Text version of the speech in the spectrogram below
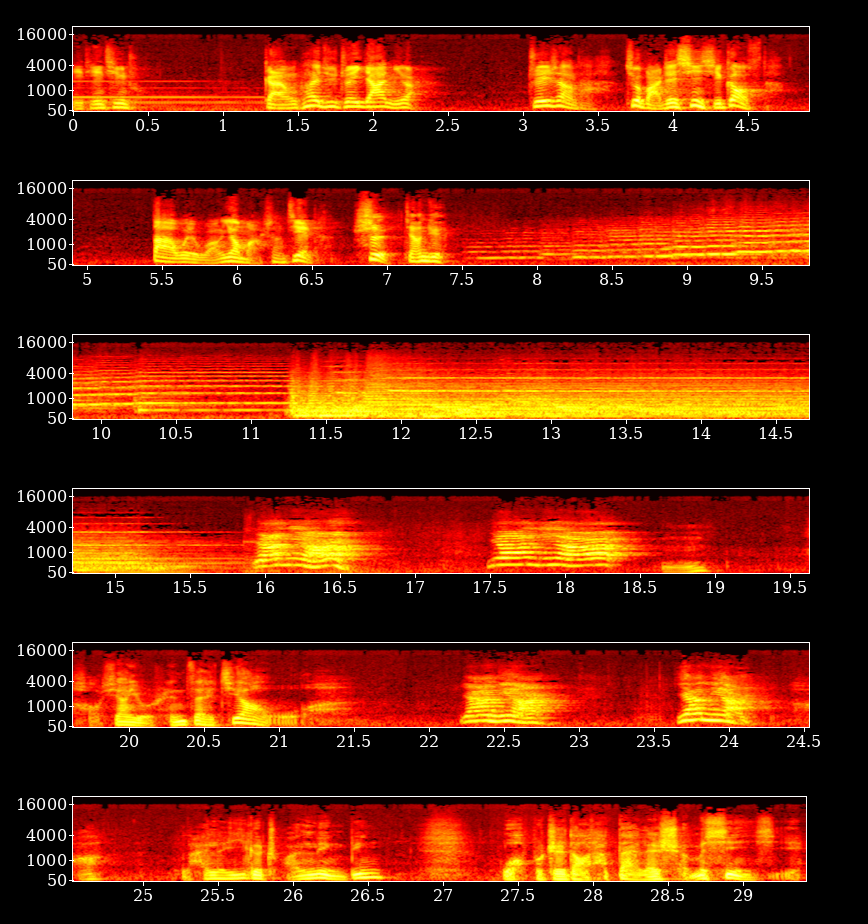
你听清楚，赶快去追亚尼尔，追上他就把这信息告诉他。大卫王要马上见他。是将军。亚尼尔，亚尼尔。嗯，好像有人在叫我。亚尼尔，亚尼尔，啊，来了一个传令兵，我不知道他带来什么信息。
